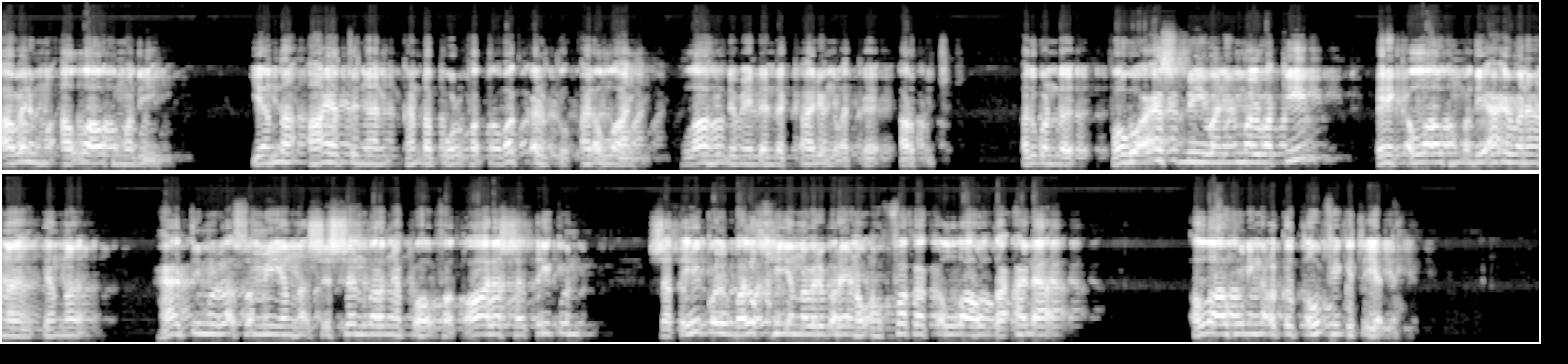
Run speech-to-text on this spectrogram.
അവനും അള്ളാഹു മതി എന്ന ആയത്ത് ഞാൻ കണ്ടപ്പോൾ അള്ളാഹുവിന്റെ മേൽ എന്റെ കാര്യങ്ങളൊക്കെ അർപ്പിച്ചു അതുകൊണ്ട് എനിക്ക് അള്ളാഹു മതിയായവനാണ് എന്ന് ഹാത്തിമുൽ അസമി എന്ന ശിഷ്യൻ പറഞ്ഞപ്പോ ഷഖീഖുൽ ബൽഖി എന്നവർ പറയണു അള്ളാഹു അള്ളാഹു നിങ്ങൾക്ക് തൗഫിക്ക് ചെയ്യട്ടെ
